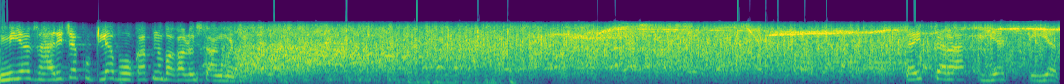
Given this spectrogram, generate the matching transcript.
मी या झारीच्या कुठल्या भोकातनं बघालोय सांग म्हटलं. टाईप करा येस येस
